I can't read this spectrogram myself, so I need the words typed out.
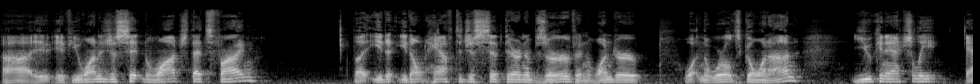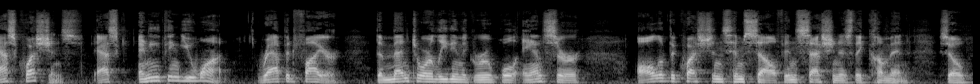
Uh, if you want to just sit and watch, that's fine. But you, you don't have to just sit there and observe and wonder what in the world's going on. You can actually ask questions, ask anything you want, rapid fire. The mentor leading the group will answer all of the questions himself in session as they come in. So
